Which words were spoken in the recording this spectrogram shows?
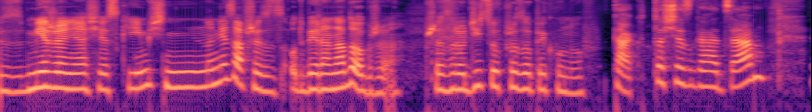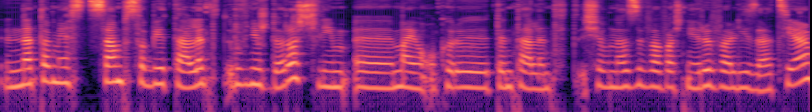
zmierzenia się z kimś, no nie zawsze jest odbierana dobrze przez rodziców, przez opiekunów. Tak, to się zgadza. Natomiast sam w sobie talent, również dorośli yy, mają ten talent, się nazywa właśnie rywalizacja.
